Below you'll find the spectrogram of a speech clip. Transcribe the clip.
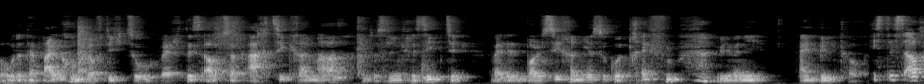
oder der Ball kommt auf dich zu. Rechtes Auto sagt 80 kmh und das linke 70, weil den Ball sicher nie so gut treffen, wie wenn ich ein Bild habe. Ist das auch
